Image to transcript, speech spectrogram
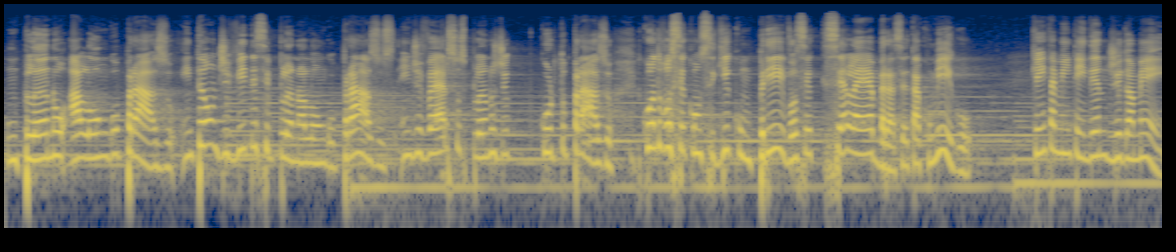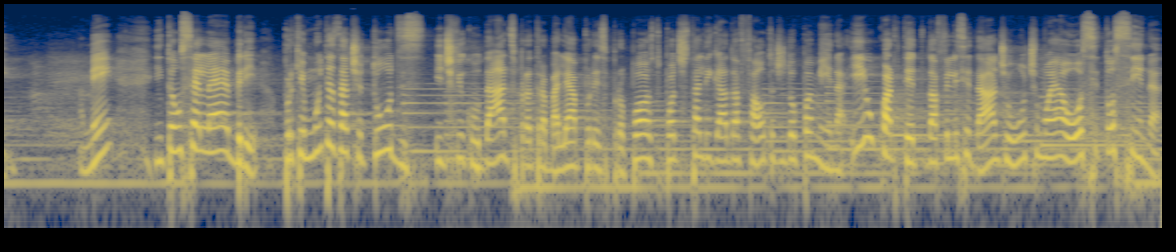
um plano a longo prazo. Então, divida esse plano a longo prazo em diversos planos de curto prazo. Quando você conseguir cumprir, você celebra. Você está comigo? Quem está me entendendo, diga amém. Amém? Então celebre, porque muitas atitudes e dificuldades para trabalhar por esse propósito pode estar ligado à falta de dopamina. E o quarteto da felicidade, o último é a ocitocina.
